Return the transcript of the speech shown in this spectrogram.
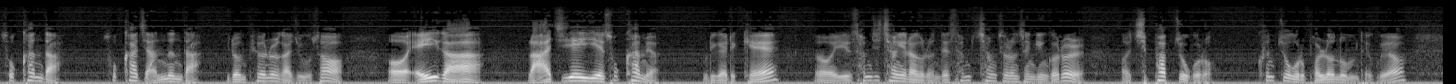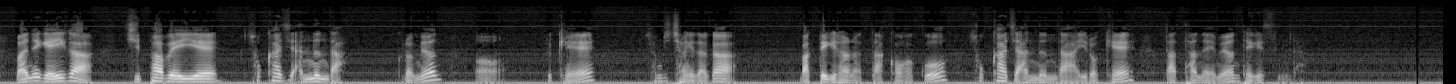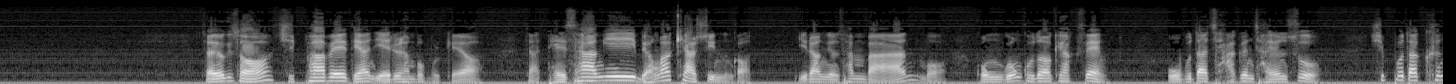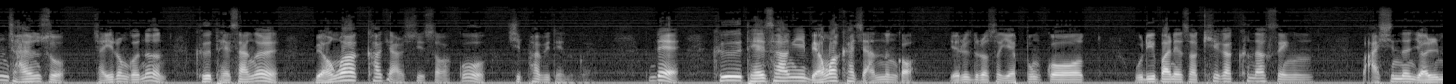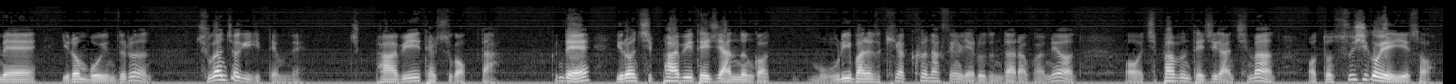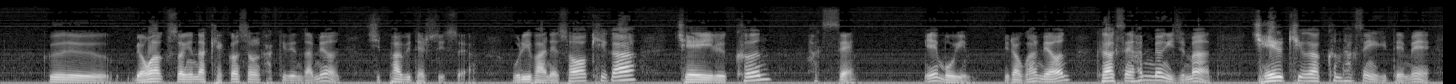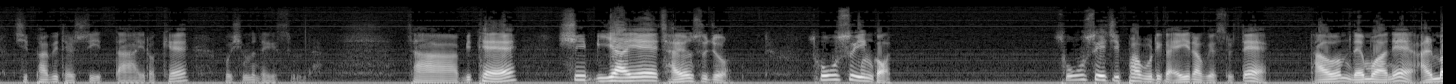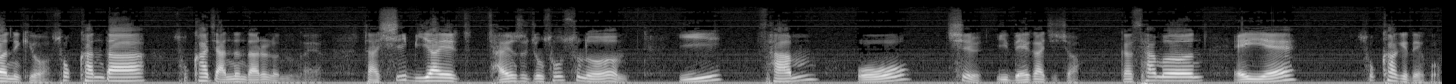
속한다, 속하지 않는다 이런 표현을 가지고서 어, A가 라지 A에 속하면 우리가 이렇게 어, 이 삼지창이라 그러는데 삼지창처럼 생긴 거를 어, 집합 쪽으로 큰 쪽으로 벌려 놓으면 되고요. 만약에 A가 집합 A에 속하지 않는다. 그러면 어, 이렇게 삼지창에다가 막대기를 하나 딱 거갖고 속하지 않는다 이렇게 나타내면 되겠습니다. 자 여기서 집합에 대한 예를 한번 볼게요. 자 대상이 명확히 알 수 있는 것 1학년 3반 뭐 공공 고등학교 학생 5보다 작은 자연수 10보다 큰 자연수 자 이런 거는 그 대상을 명확하게 알 수 있어 갖고 집합이 되는 거예요. 근데 그 대상이 명확하지 않는 거 예를 들어서 예쁜 꽃 우리 반에서 키가 큰 학생 맛있는 열매 이런 모임들은 주관적이기 때문에 집합이 될 수가 없다. 근데 이런 집합이 되지 않는 것, 뭐 우리 반에서 키가 큰 학생을 예로 든다라고 하면 어, 집합은 되지가 않지만 어떤 수식어에 의해서 그 명확성이나 객관성을 갖게 된다면 집합이 될 수 있어요. 우리 반에서 키가 제일 큰 학생의 모임이라고 하면 그 학생 한 명이지만 제일 키가 큰 학생이기 때문에 집합이 될 수 있다. 이렇게 보시면 되겠습니다. 자, 밑에 10 이하의 자연수 중 소수인 것 소수의 집합 우리가 A라고 했을 때 다음 네모 안에 알맞는 기호 속한다 속하지 않는다를 넣는 거예요 자 10 이하의 자연수 중 소수는 2 3 5 7 이 네 가지죠 그러니까 3은 A에 속하게 되고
